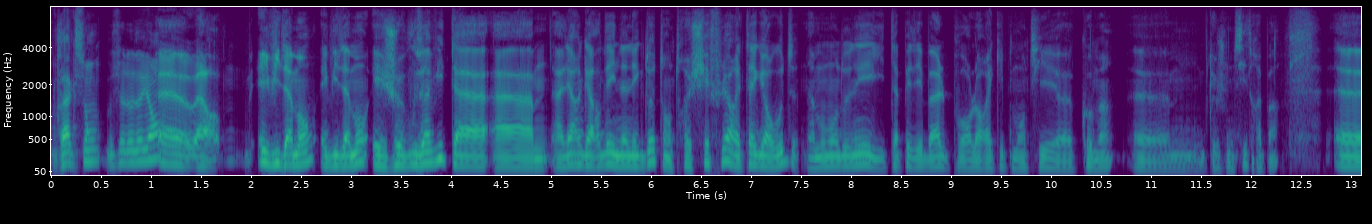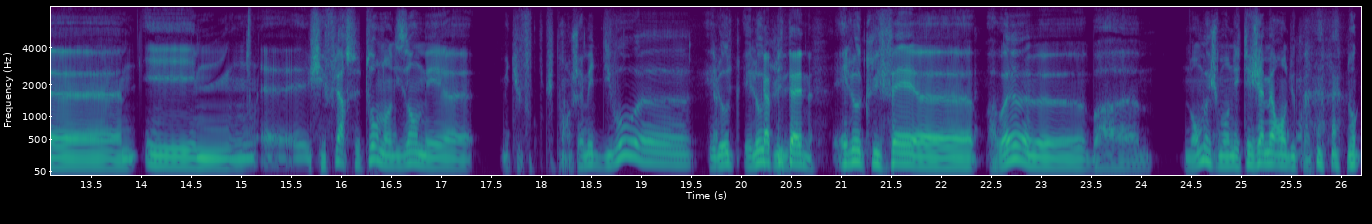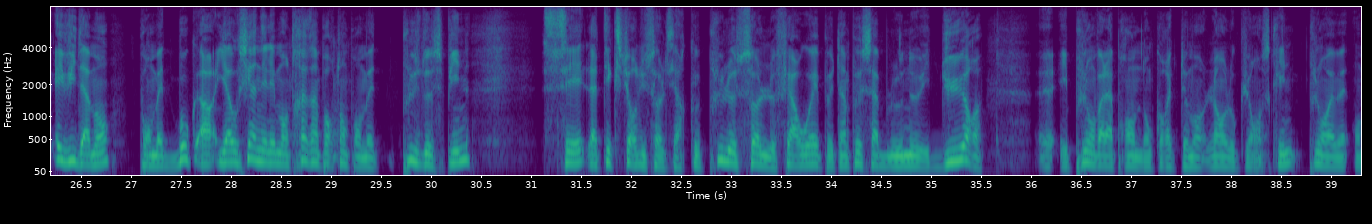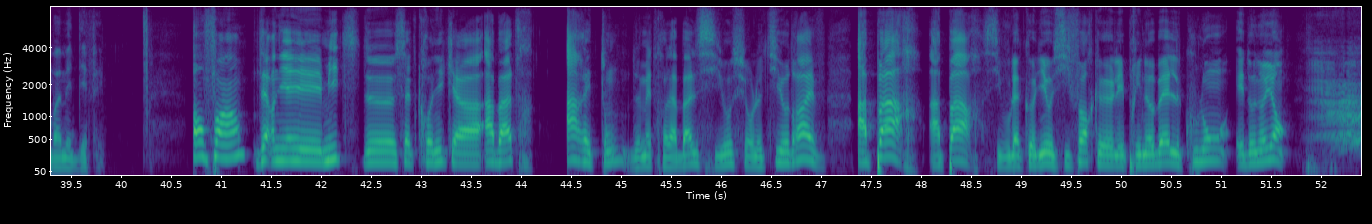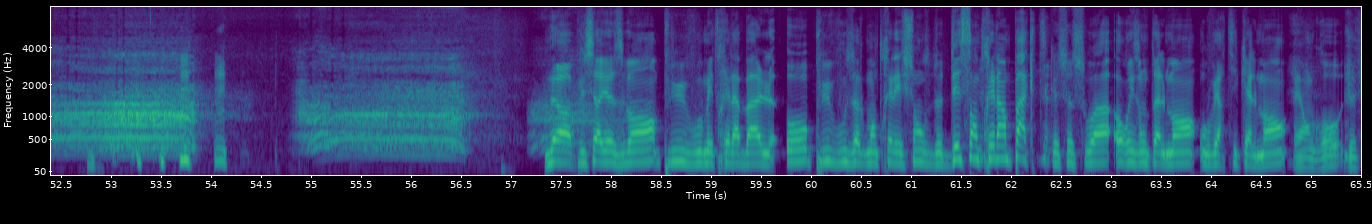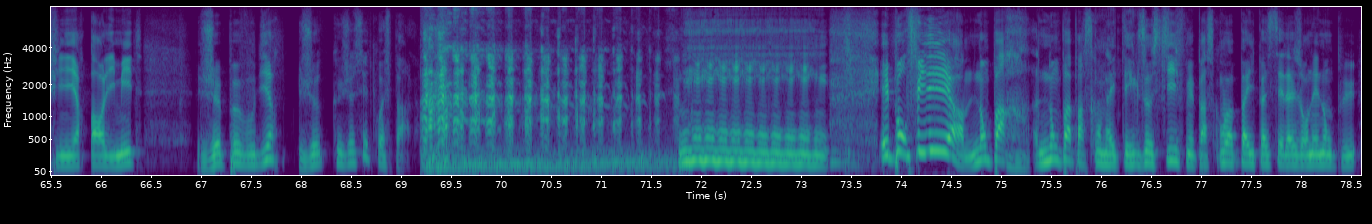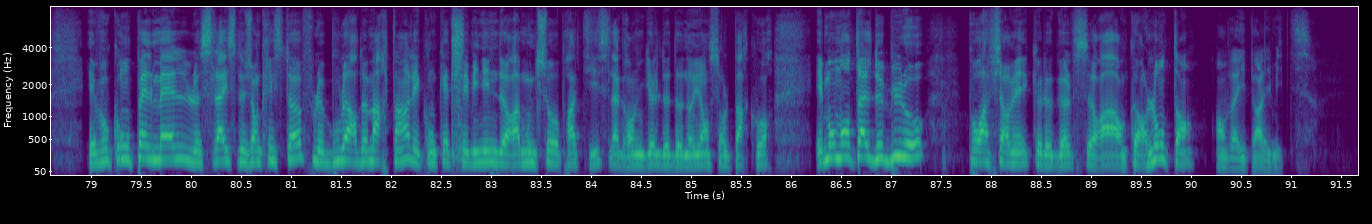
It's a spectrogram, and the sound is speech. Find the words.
Réaction, Monsieur Donoyan? Euh, alors, évidemment, évidemment, et je vous invite à, à- à aller regarder une anecdote entre Scheffler et Tiger Woods. À un moment donné, ils tapaient des balles pour leur équipementier euh, commun, euh, que je ne citerai pas. Euh, et Scheffler se tourne en disant Mais, euh, mais tu, tu prends jamais de divo euh Et l'autre et l'autre lui- Capitaine. et l'autre lui fait euh, Ah ouais, euh, bah non, mais je m'en étais jamais rendu compte. Donc évidemment, pour mettre beaucoup. Alors, il y a aussi un élément très important pour mettre plus de spin, c'est la texture du sol. C'est-à-dire que plus le sol, le fairway peut être un peu sablonneux et dur, euh, et plus on va la prendre donc correctement, là en l'occurrence clean, plus on va, on va mettre d'effet. Enfin, dernier mythe de cette chronique à abattre. Arrêtons de mettre la balle si haut sur le tee au drive. À part, à part, si vous la cognez aussi fort que les prix Nobel Coulon et Donoyan. Non, plus sérieusement, plus vous mettrez la balle haut, plus vous augmenterez les chances de décentrer l'impact, que ce soit horizontalement ou verticalement, et en gros de finir hors limite. Je peux vous dire je- que je sais de quoi je parle. Et pour finir, non pas parce qu'on a été exhaustif, mais parce qu'on va pas y passer la journée non plus, évoquons pêle-mêle le slice de Jean-Christophe, le boulard de Martin, les conquêtes féminines de Ramuncho au practice, la grande gueule de Donoyan sur le parcours, et mon mental de bulot pour affirmer que le golf sera encore longtemps envahi par les mythes.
